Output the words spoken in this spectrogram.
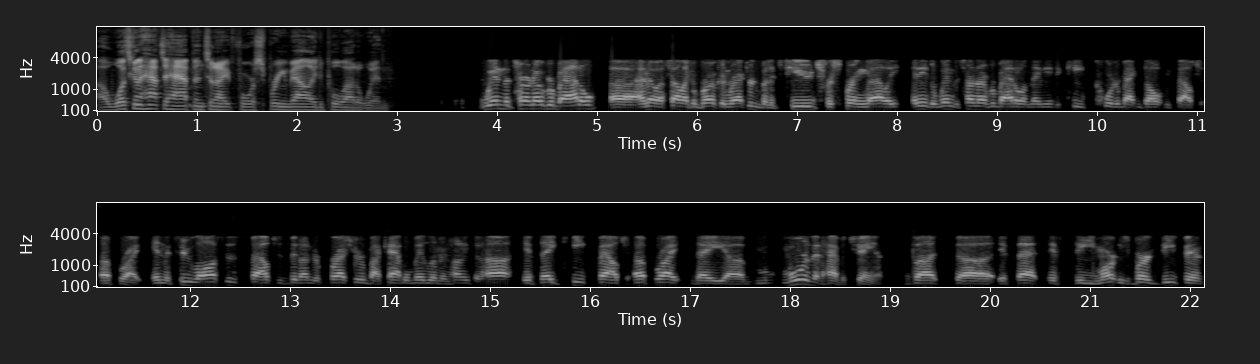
Uh, what's going to have to happen tonight for Spring Valley to pull out a win? Win the turnover battle. Uh, I know I sound like a broken record, but it's huge for Spring Valley. They need to win the turnover battle, and they need to keep quarterback Dalton Fouch upright. In the two losses, Fouch has been under pressure by Cabell Midland and Huntington High. If they keep Fouch upright, they uh, more than have a chance. But uh, if that if the Martinsburg defense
